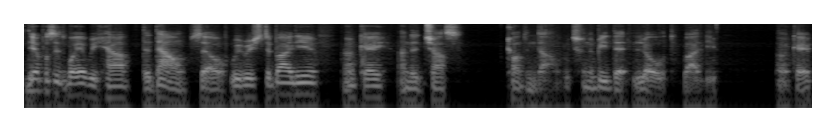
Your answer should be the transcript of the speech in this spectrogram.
the opposite way we have the down. So we reach the value, okay, and then just counting down, which is going to be the load value, okay.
